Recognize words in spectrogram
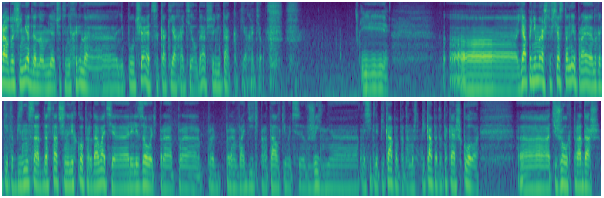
Правда, очень медленно у меня что-то ни хрена э, не получается, как я хотел, да, все не так, как я хотел. И э, я понимаю, что все остальные проекты, ну, какие-то бизнеса достаточно легко продавать, э, реализовывать, про, про, про, проводить, проталкивать в жизнь э, относительно пикапа, потому что пикап это такая школа э, тяжелых продаж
